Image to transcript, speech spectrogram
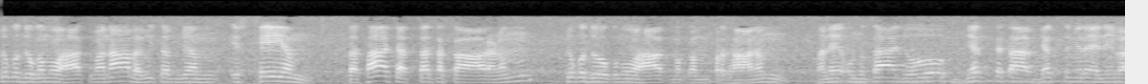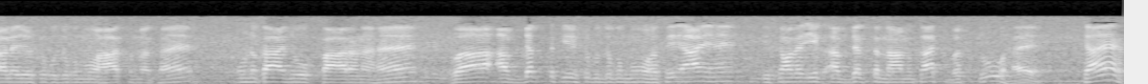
सुख दुख मोहात्मना भवितव्यम स्थेयम तथा च सुख दुख मोहात्मकम प्रधानम। माने उनका जो व्यक्त का, व्यक्त में रहने वाले जो सुख दुख मोहात्मक है, उनका जो कारण है, वह अव्यक्त के सुख दुख मोह से आए हैं। इसका मतलब एक अव्यक्त नाम का वस्तु है। क्या है?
